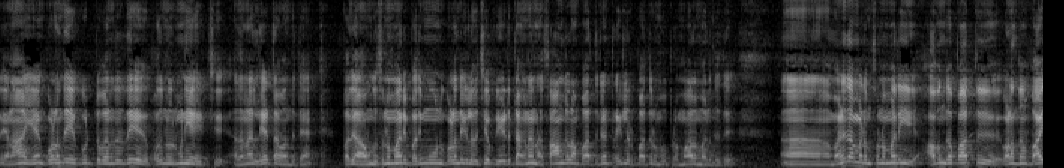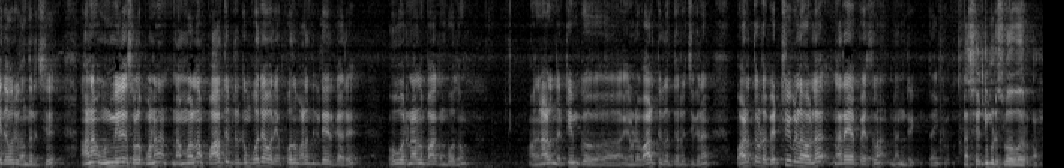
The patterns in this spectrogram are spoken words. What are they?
நான் என் குழந்தைய கூப்பிட்டு வந்தது பதினோரு மணி ஆயிடுச்சு. அதனால் லேட்டாக வந்துட்டேன். பதி அவங்க சொன்ன மாதிரி பதிமூணு குழந்தைகளை வச்சு அப்படி எடுத்தாங்கன்னா நான் சாங்கெல்லாம் பார்த்துட்டேன். ட்ரெய்லர் பார்த்து ரொம்ப பிரமாதமாக இருந்தது. வனிதா மேடம் சொன்ன மாதிரி அவங்க பார்த்து வளர்ந்தோம் வாய் தவறி வந்துருச்சு. ஆனால் உண்மையிலே சொல்லப்போனால் நம்மெல்லாம் பார்த்துட்டு இருக்கும்போதே அவர் எப்போதும் வளர்ந்துக்கிட்டே இருக்கார். ஒவ்வொரு நாளும் பார்க்கும்போதும் அதனால் இந்த டீமுக்கு என்னோடய வாழ்த்துக்களை தெரிவிச்சுக்கிறேன். படத்தோட வெற்றி விழாவில் நிறையா பேசலாம். நன்றி. தேங்க்யூ நான் சென்டிமீட்டர் ஸ்லோவாக இருக்கும்.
